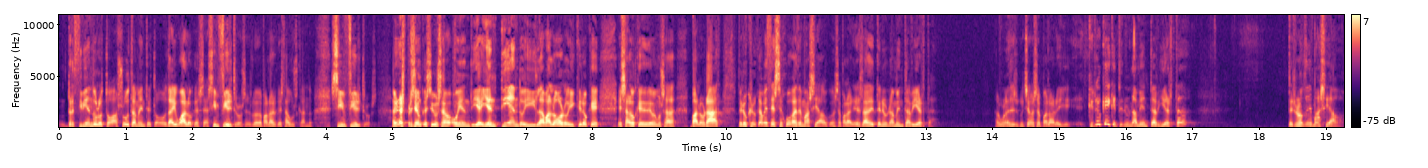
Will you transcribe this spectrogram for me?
recibiéndolo todo, absolutamente todo, da igual lo que sea, sin filtros, es la palabra que está buscando, sin filtros. Hay una expresión que se usa hoy en día y entiendo y la valoro y creo que es algo que debemos valorar, pero creo que a veces se juega demasiado con esa palabra, es la de tener una mente abierta. ¿Alguna vez he escuchado esa palabra? Creo que hay que tener una mente abierta, pero no demasiado.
